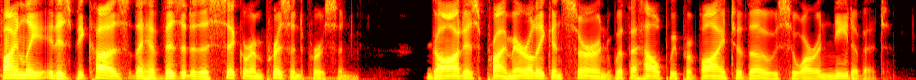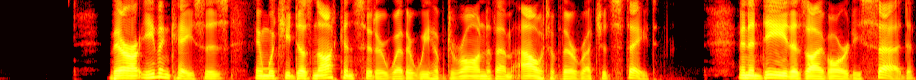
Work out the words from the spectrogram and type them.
Finally, it is because they have visited a sick or imprisoned person. God is primarily concerned with the help we provide to those who are in need of it. There are even cases in which he does not consider whether we have drawn them out of their wretched state. And indeed, as I have already said,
